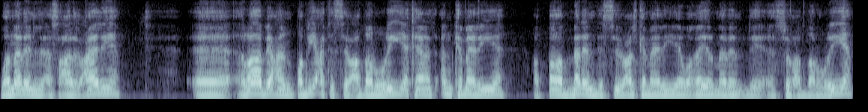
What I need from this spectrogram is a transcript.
ومرن للأسعار العالية. آه رابعا طبيعة السلعة ضرورية كانت أم كمالية؟ الطلب مرن للسلعة الكمالية وغير مرن للسلعة الضرورية.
